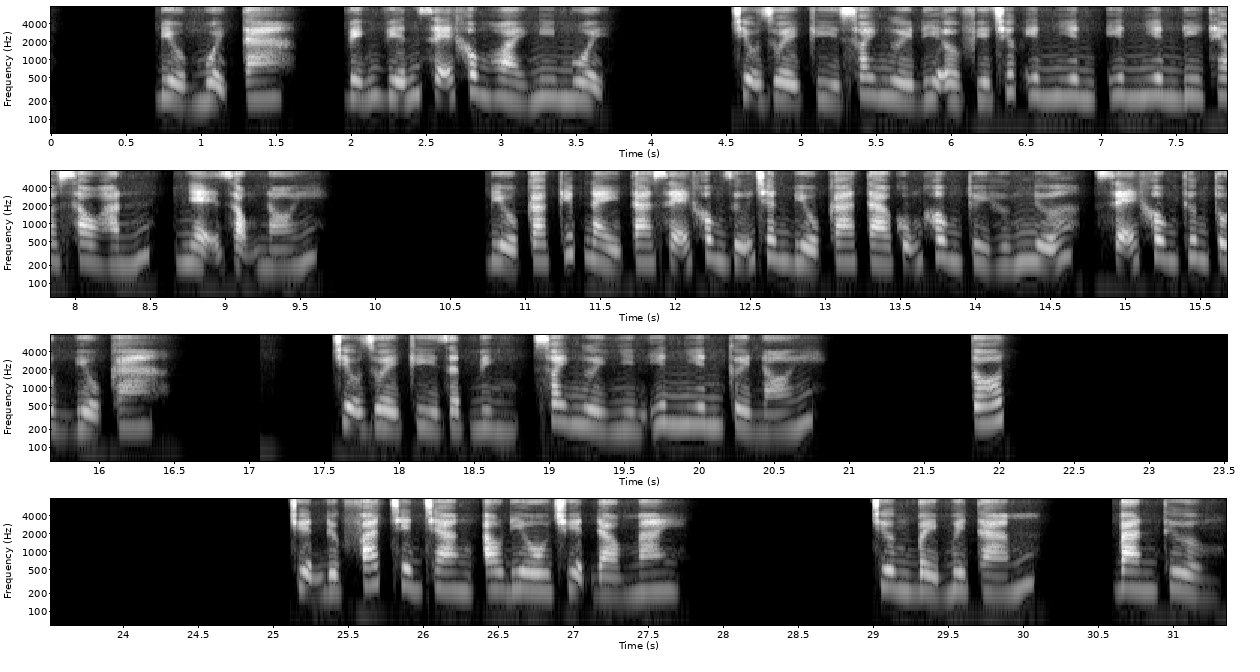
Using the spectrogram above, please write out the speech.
Biểu muội ta, vĩnh viễn sẽ không hoài nghi muội, Triệu Duệ Kỳ xoay người đi ở phía trước yên nhiên, yên nhiên đi theo sau hắn, nhẹ giọng nói. Biểu ca kiếp này ta sẽ không giữ chân biểu ca ta cũng không tùy hứng nữa, sẽ không thương tổn biểu ca. Triệu Duệ Kỳ giật mình, xoay người nhìn yên nhiên cười nói. Tốt. Chuyện được phát trên trang audio truyện đào mai. chương 78. Ban thưởng.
